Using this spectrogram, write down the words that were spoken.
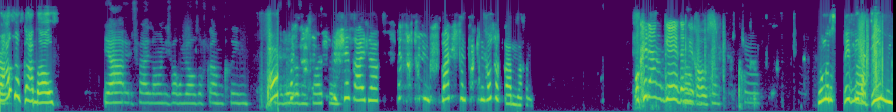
Hausaufgaben auf? Ja, ich weiß auch nicht, warum wir Hausaufgaben kriegen. Hä? Die Lehrer sind scheiße. Beschiss, Alter. Das ist doch zum Spaß, zum fucking Hausaufgaben machen. Okay, dann geh, dann geh raus. Tja. Junge, das ist mega dämlich.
